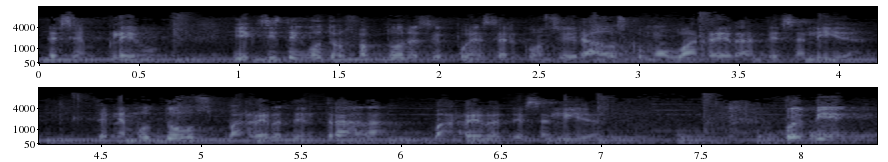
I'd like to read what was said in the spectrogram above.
desempleo. Y existen otros factores que pueden ser considerados como barreras de salida. Tenemos dos, barreras de entrada, barreras de salida. Pues bien,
